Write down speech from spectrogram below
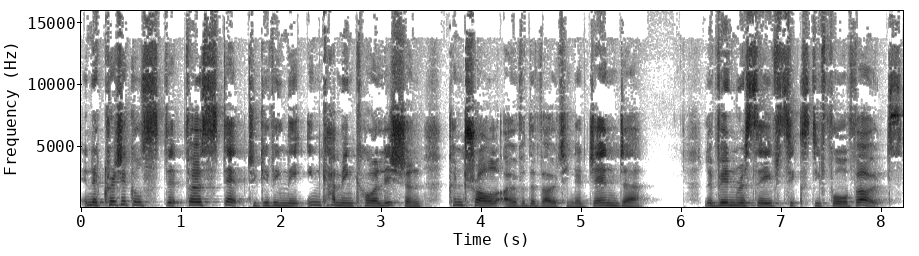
in a critical st- first step to giving the incoming coalition control over the voting agenda. Levin received 64 votes.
